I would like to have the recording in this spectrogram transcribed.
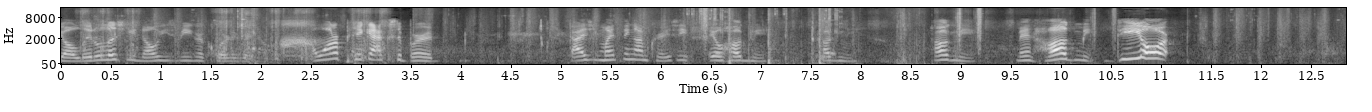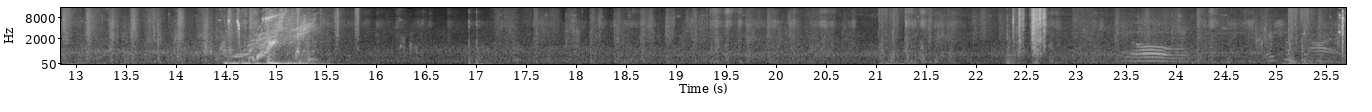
Yo, little does he know he's being recorded right now. I want to pickaxe the bird. Guys, you might think I'm crazy. Yo, hug me. Hug me. Hug me. Man, hug me. Dior. Yo, there's some guys.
